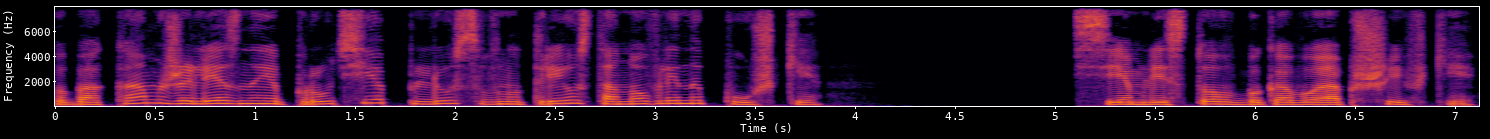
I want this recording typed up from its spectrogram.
По бокам железные прутья, плюс внутри установлены пушки. Семь листов боковой обшивки,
